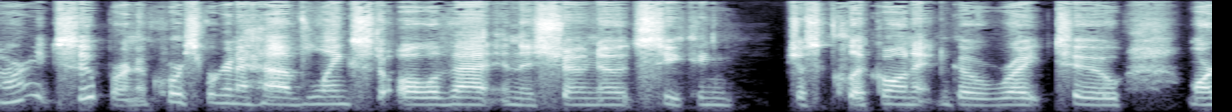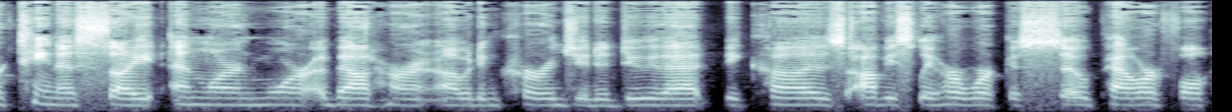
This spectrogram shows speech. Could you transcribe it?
All right, super. And of course, we're going to have links to all of that in the show notes so you can just click on it and go right to Martina's site and learn more about her. And I would encourage you to do that because obviously her work is so powerful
